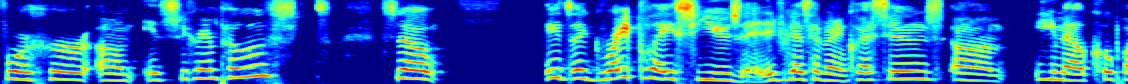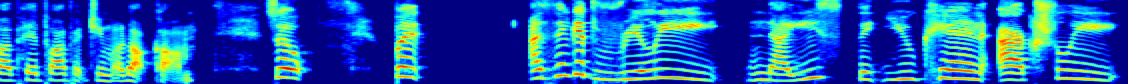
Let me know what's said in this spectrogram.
for her um, Instagram posts. So it's a great place to use it. If you guys have any questions, um, email copophiphop at gmail.com. So, but I think it's really nice that you can actually,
